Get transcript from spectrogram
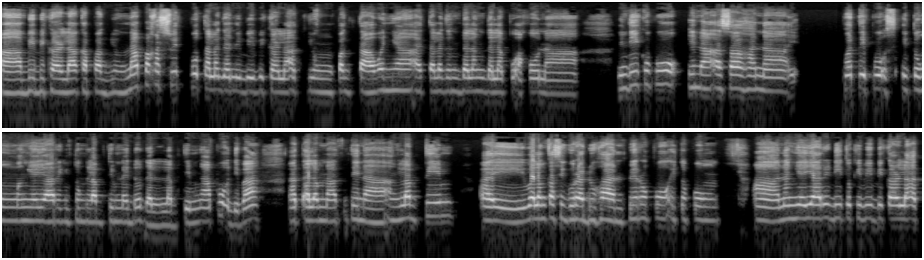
ah, Baby Carla kapag yung napaka-sweet po talaga ni Baby Carla at yung pagtawa niya at talagang dalang-dala po ako na hindi ko po inaasahan na pati po itong mangyayaring itong love team na ito, dahil love team nga po, di ba? At alam natin na ang love team ay walang kasiguraduhan. Pero po ito pong ah, nangyayari dito kay Bibi Carla at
